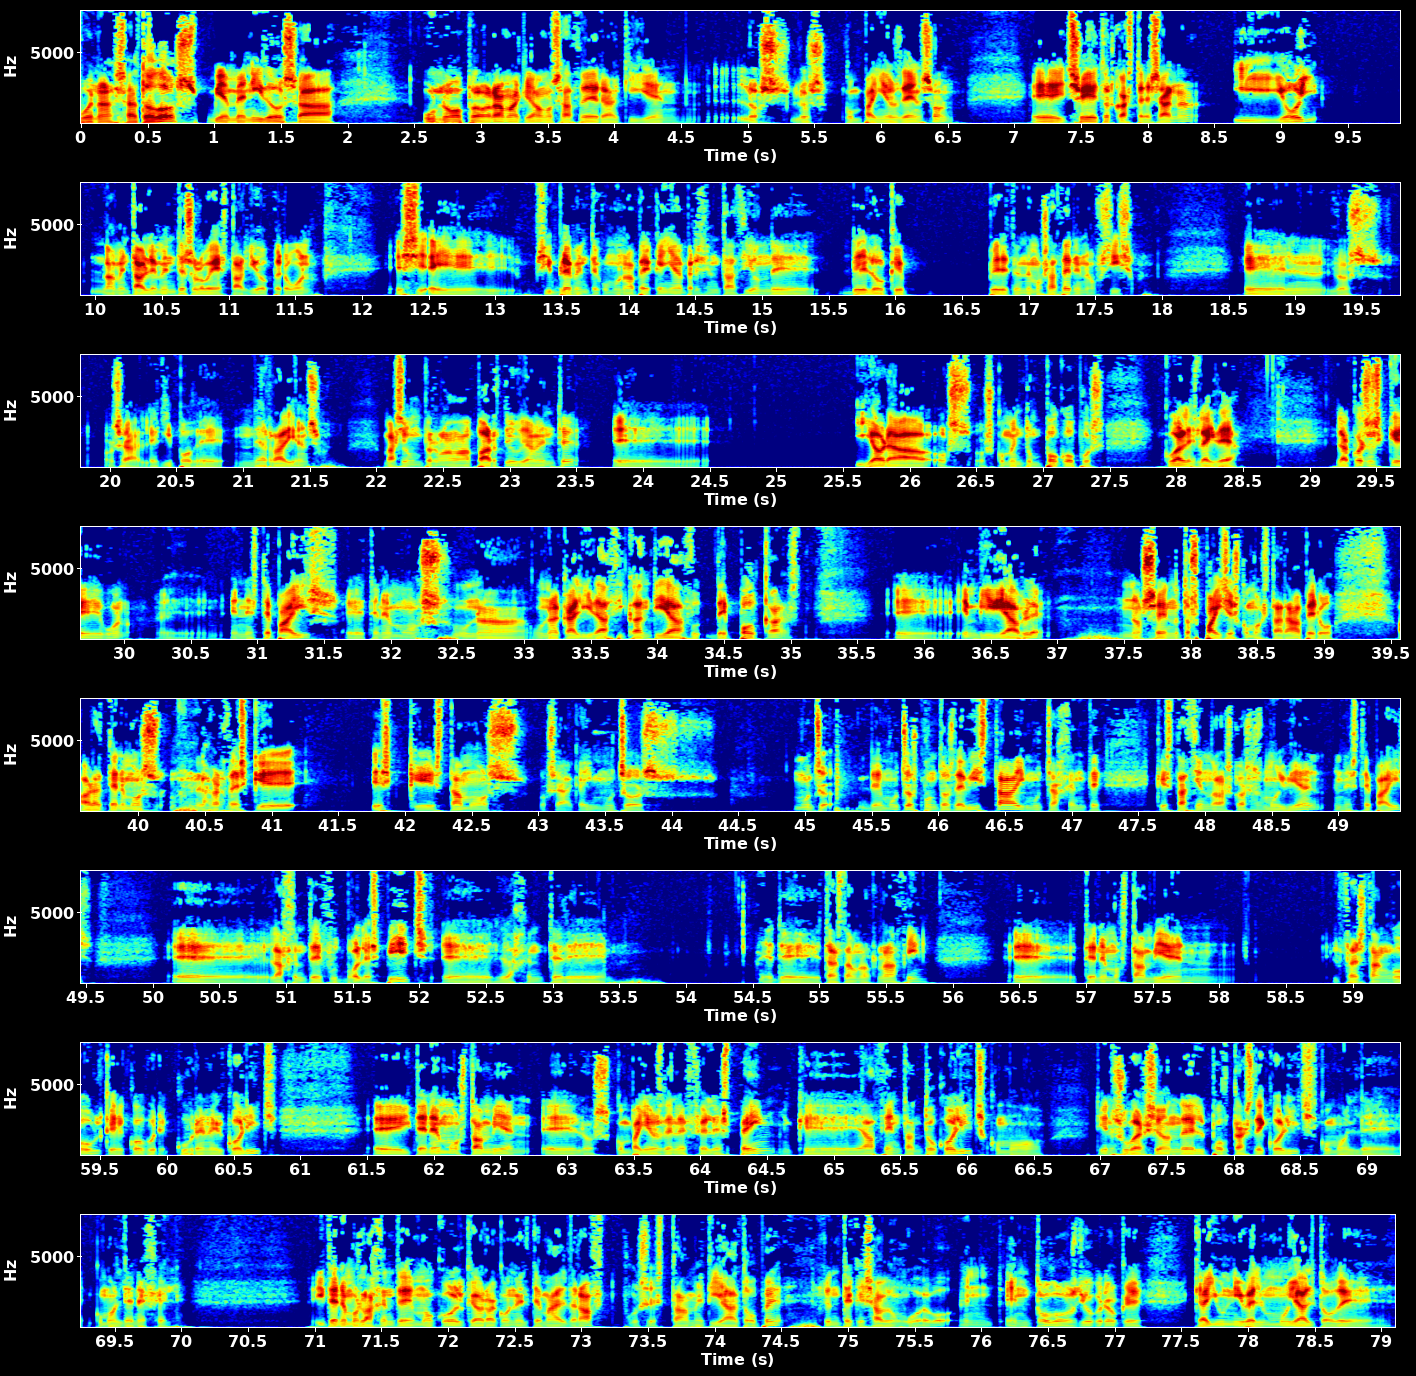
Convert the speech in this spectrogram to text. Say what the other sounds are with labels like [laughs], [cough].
Buenas a todos, bienvenidos a un nuevo programa que vamos a hacer aquí en los, compañeros de Enson. Eh, soy Héctor Castresana y hoy, lamentablemente, solo voy a estar yo, pero bueno, es eh, simplemente como una pequeña presentación de, lo que pretendemos hacer en off-season. o sea, el equipo de, de Radio Enson. Va a ser un programa aparte, obviamente, eh, y ahora os, os comento un poco pues cuál es la idea. La cosa es que, bueno, eh, en este país eh, tenemos una, una, calidad y cantidad de podcast eh, envidiable. No sé en otros países cómo estará, pero ahora tenemos, la verdad es que es que estamos, o sea, que hay muchos mucho, de muchos puntos de vista y mucha gente que está haciendo las cosas muy bien en este país. la gente de Football Speech, la gente de, de Touchdown or Nothing. tenemos también First and Goal que cubren el college. Eh, y tenemos también eh, los compañeros de NFL Spain que hacen tanto college como tiene su versión del podcast de college como el de, como el de NFL. Y tenemos la gente de Mocol que ahora con el tema del draft pues está metida a tope, gente que sabe un huevo. En, en todos yo creo que, que, hay un nivel muy alto de,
